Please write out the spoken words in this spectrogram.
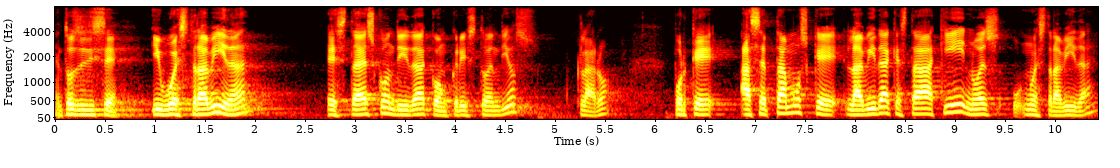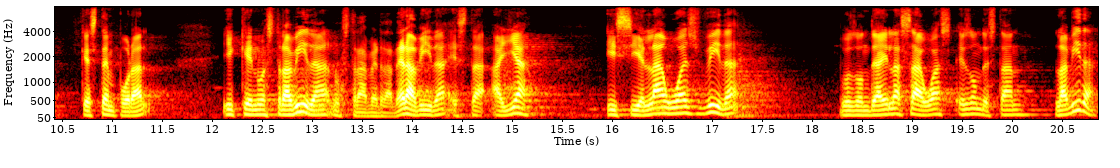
Entonces dice, y vuestra vida está escondida con Cristo en Dios. Claro, porque aceptamos que la vida que está aquí no es nuestra vida, que es temporal, y que nuestra vida, nuestra verdadera vida, está allá. Y si el agua es vida, pues donde hay las aguas es donde están la vida.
